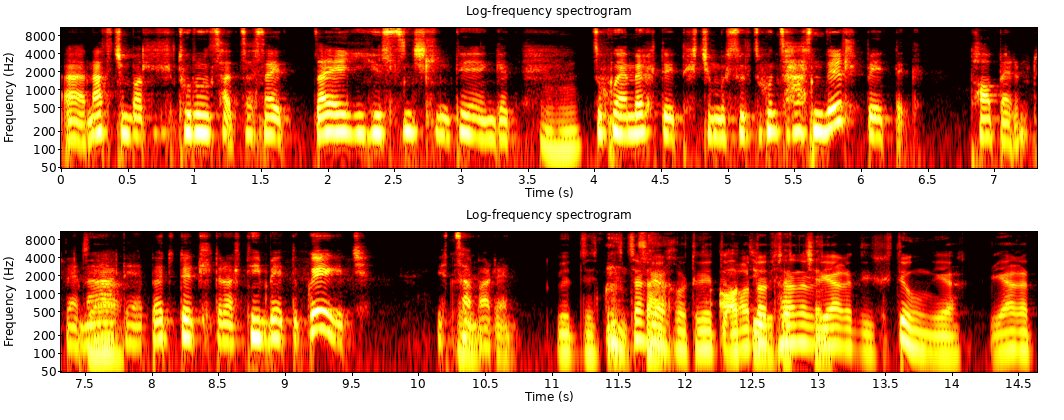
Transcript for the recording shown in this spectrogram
над чинь бол түрүүн сая заяагийн хэлсэнчлэн те ингээд зөвхөн Америкт байдаг ч юм эсвэл зөвхөн цаасан дээр л байдаг тоо баримт байна. Тэгээ бодит байдал дээр бол тийм байдаггүй гэж яцсамаар байна. Тэгээд цаах яг хөө тэгээд одоо та нар яагаад эрэгтэй хүн яагаад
